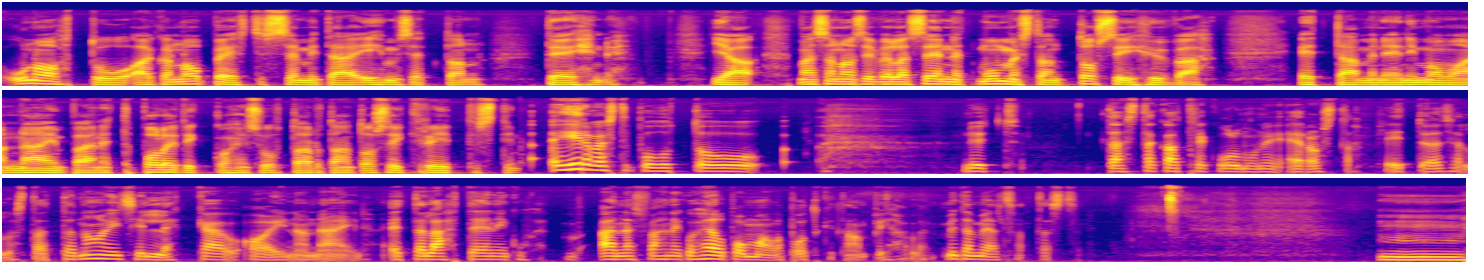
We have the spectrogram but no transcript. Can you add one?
unohtuu aika nopeasti se, mitä ihmiset on tehnyt. Ja mä sanoisin vielä sen, että mun mielestä on tosi hyvä, että tämä menee nimenomaan näin päin, että poliitikkoihin suhtaudutaan tosi kriittisesti. Hirveästi puhuttuu nyt tästä Katri Kulmunin erosta liittyen sellaista, että naisille käy aina näin, että lähtee niin kuin, ns. vähän niin kuin helpommalla potkitaan pihalle. Mitä mieltä sä tästä? Mm.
